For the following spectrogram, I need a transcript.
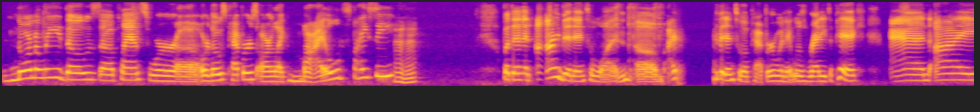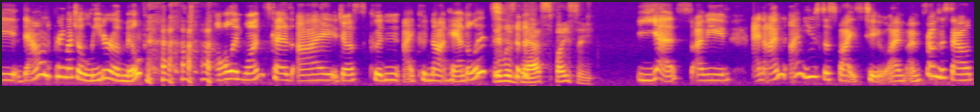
normally those uh, plants were uh, or those peppers are like mild spicy. Mm-hmm. But then I bit into one. Um, I bit into a pepper when it was ready to pick, and I downed pretty much a liter of milk all in once because I just couldn't. I could not handle it. It was that spicy. Yes, I mean, and I'm I'm used to spice too. I'm I'm from the south,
